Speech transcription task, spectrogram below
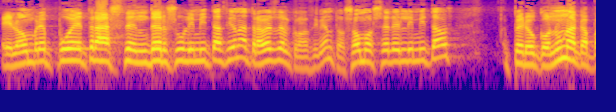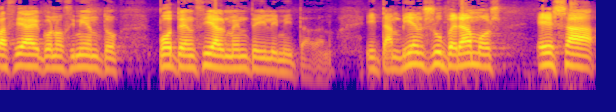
el hombre puede trascender su limitación a través del conocimiento. Somos seres limitados, pero con una capacidad de conocimiento potencialmente ilimitada. Y también superamos esa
